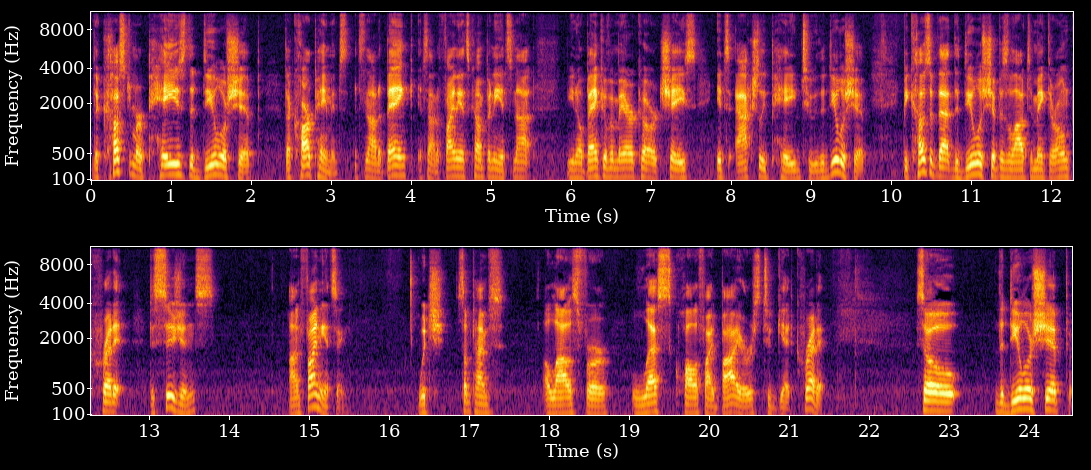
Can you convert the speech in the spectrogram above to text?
the customer pays the dealership the car payments. It's not a bank, it's not a finance company, it's not, you know, Bank of America or Chase. It's actually paid to the dealership. Because of that, the dealership is allowed to make their own credit decisions on financing, which sometimes allows for less qualified buyers to get credit. So the dealership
